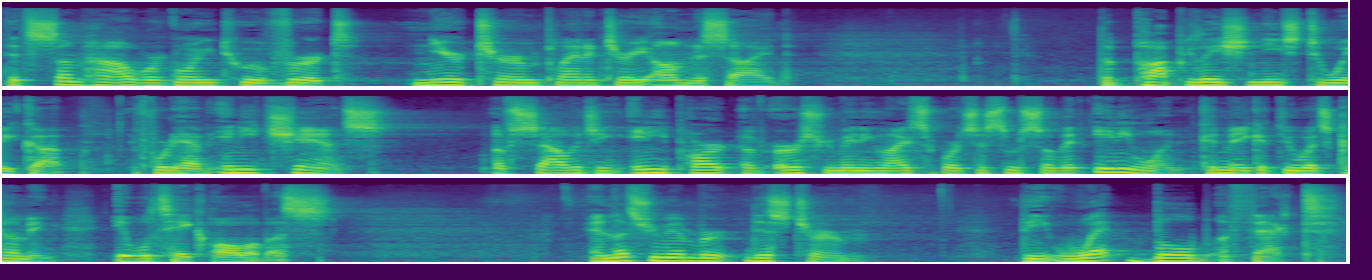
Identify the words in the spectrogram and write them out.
that somehow we're going to avert near term planetary omnicide. The population needs to wake up if we're to have any chance of salvaging any part of Earth's remaining life support system so that anyone can make it through what's coming. It will take all of us. And let's remember this term the wet bulb effect.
